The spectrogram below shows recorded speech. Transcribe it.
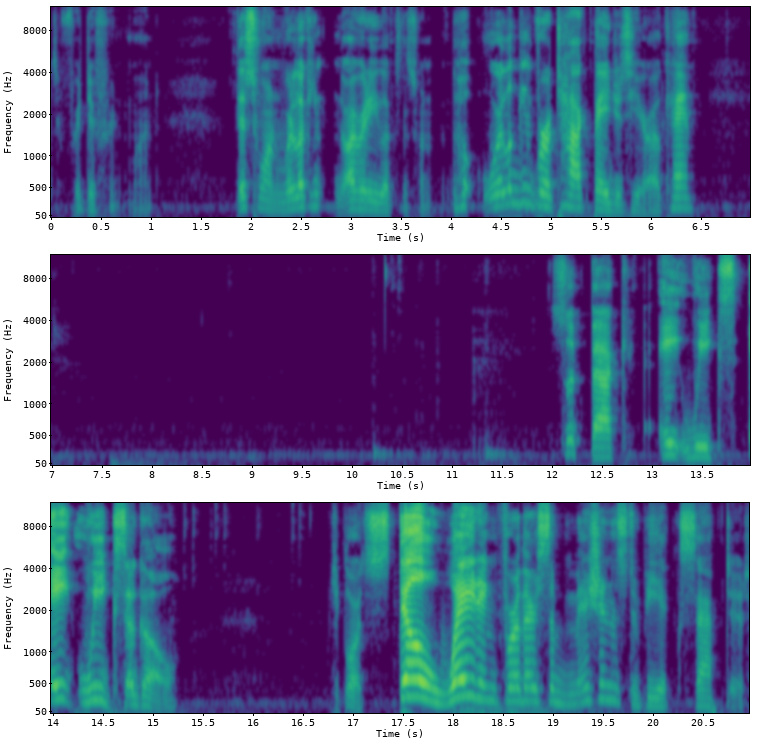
So for a different one. This one, we're looking. I already looked at this one. We're looking for attack pages here, okay? Let's look back eight weeks. Eight weeks ago. People are still waiting for their submissions to be accepted.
